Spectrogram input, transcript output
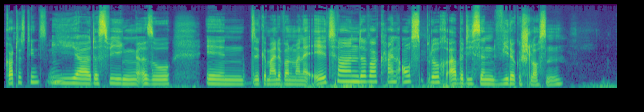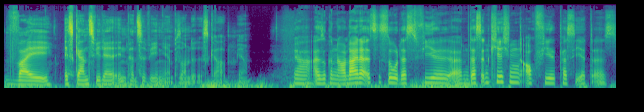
Gottesdiensten? Ja, deswegen, also in der Gemeinde von meinen Eltern, da war kein Ausbruch, aber die sind wieder geschlossen, weil es ganz viele in Pennsylvania besonders gab. Ja. Ja, also genau. Leider ist es so, dass viel, ähm, dass in Kirchen auch viel passiert ist.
